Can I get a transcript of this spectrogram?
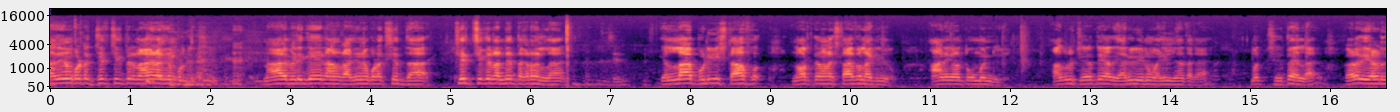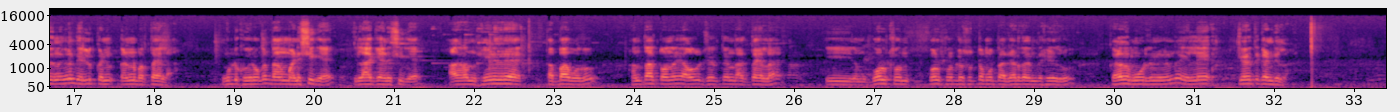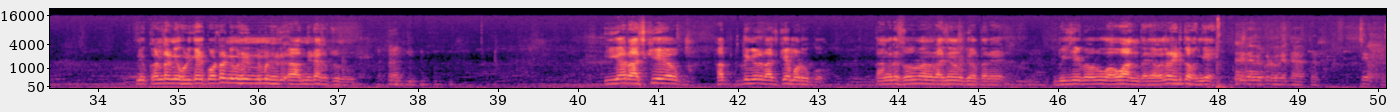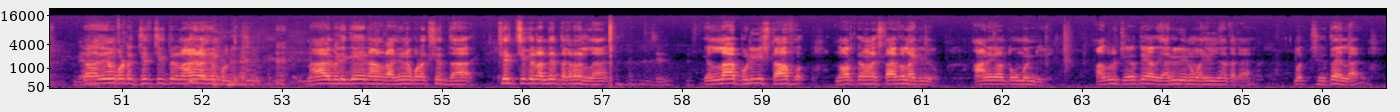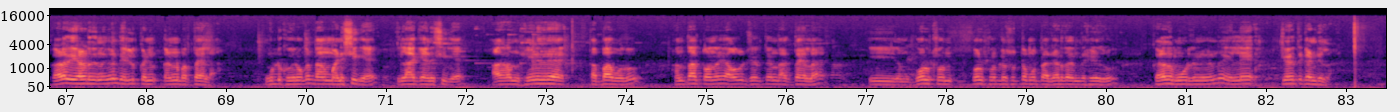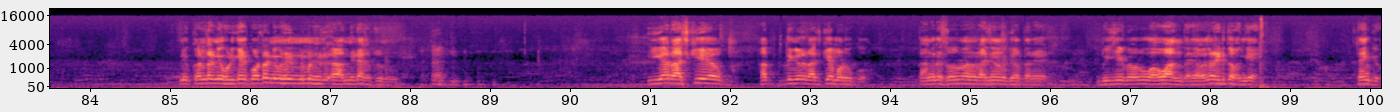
ರಾಜೀನಾಮೆ ಕೊಟ್ಟರೆ ಚಿರ್ಚ್ ಸಿಗ್ತೀರಿ ನಾಳೆ ರಾಜೀನಾಮೆ ಕೊಡ್ತೀನಿ. ನಾಳೆ ಬೆಳಿಗ್ಗೆ ನಾನು ರಾಜೀನಾಮೆ ಕೊಡಕ್ಕೆ ಸಿದ್ಧ. ಚಿರ್ಚ್ ಸಿಗ್ರೆ ನಂದೇನು ತಗೊಳ್ಳಲ್ಲ ಎಲ್ಲ ಪುಡಿ ಸ್ಟಾಫ್, ನಾರ್ತ್ ಕರ್ನಾಟಕ ಸ್ಟಾಫ್ ಎಲ್ಲ ಹಾಕಿದ್ದೀವಿ ಆನೆಗಳನ್ನು ತೊಗೊಂಬಂದ್ವಿ ಆದರೂ ಚಿರತೆ ಅದು ಯಾರಿಗೂ ಏನು ಮಾಡಿಲ್ಲ ತಗ ಮತ್ತು ಸಿಗ್ತಾ ಇಲ್ಲ. ಕಳೆದ ಎರಡು ದಿನಗಳಿಂದ ಎಲ್ಲೂ ಕಣ್ಣು ಕಣ್ಣು ಬರ್ತಾ ಇಲ್ಲ. ಗುಡ್ಡಕ್ಕೆ ಹೋಗಿರ್ಬೇಕಂತ ನಮ್ಮ ಮನಸ್ಸಿಗೆ, ಇಲಾಖೆ ಅನಿಸಿಗೆ. ಅದರನ್ನು ಹೇಳಿದರೆ ತಪ್ಪಾಗ್ಬೋದು. ಅಂಥ ತೊಂದರೆ ಅವರು ಚಿರತೆಯಿಂದ ಆಗ್ತಾಯಿಲ್ಲ ಈ ನಮ್ಮ ಗೋಲ್ ಕ್ಲಬ್ ಗೋಲ್ ಕ್ಲಬ್ನ ಸುತ್ತಮುತ್ತ ಅಡ್ಡಾಡ್ದ ಅಂತ ಹೇಳಿದರು. ಕಳೆದ ಮೂರು ದಿನದಿಂದ ಇಲ್ಲೇ ಚಿರತೆ ಕಂಡಿಲ್ಲ. ನೀವು ಕಂಡ್ರೆ ನೀವು ಹುಡುಕಾಡಿ ಕೊಟ್ಟರೆ ನಿಮ್ಮ ನಿಮ್ಮನ್ನು ಹಿಡಿ ನೀಡಾಕತ್ತು ನೀವು. ಈಗ ರಾಜಕೀಯ ಹತ್ತು ತಿಂಗಳು ರಾಜಕೀಯ ಮಾಡಬೇಕು. ಕಾಂಗ್ರೆಸ್ ಅವರು ನಾನು ರಾಜೀನಾಮೆ ಕೇಳ್ತಾರೆ. ಬಿ ಜೆ ಪಿ ಅವರು ಅವ ಅಂತಾರೆ. ಅವೆಲ್ಲ ಹಿಡಿತಾವೆ ಹಂಗೆ. ರಾಜೀನಾಮೆ ನಾನು ಕೊಟ್ಟಕ್ಕೆ ಚಿರ್ ಸಿಗ್ತಾರೆ ನಾಳೆ ರಾಜೀನಾಮೆ ಕೊಡ್ತೀನಿ. ನಾಳೆ ಬೆಳಿಗ್ಗೆ ನಾನು ರಾಜೀನಾಮೆ ಕೊಡೋಕೆ ಸಿದ್ಧ. ಚಿರ್ ಸಿಕ್ಕರೆ ನಂದೇನು ತಗೊಳ್ಳಲ್ಲ ಎಲ್ಲ ಬುಡಿ ಸ್ಟಾಫ್ ನಾರ್ತ್ ಕರ್ನಾಟಕ ಸ್ಟಾಫ್ ಎಲ್ಲ ಹಾಕಿದ್ವಿ ಆನೆಗಳನ್ನು ತೊಗೊಂಬಂದ್ವಿ. ಆದರೂ ಚಿರತೆ ಅದು ಯಾರಿಗೂ ಏನು ಮಾಡಿಲ್ಲ ತಗ ಮತ್ತು ಸಿಗ್ತಾ ಇಲ್ಲ. ಕಳೆದ ಎರಡು ದಿನಗಳಿಂದ ಎಲ್ಲೂ ಕಣ್ಣು ಕಣ್ಣು ಇಲ್ಲ. ಗುಡ್ಡಕ್ಕೆ ಹೋಗಿರ್ಬೇಕಂತ ನಮ್ಮ ಮನಸ್ಸಿಗೆ, ಇಲಾಖೆ ಅನಿಸಿಗೆ. ಅದನ್ನು ಹೇಳಿದರೆ ತಪ್ಪಾಗ್ಬೋದು. ಅಂಥ ತೊಂದರೆ ಅವರು ಚಿರತೆಯಿಂದ ಆಗ್ತಾಯಿಲ್ಲ ಈ ನಮ್ಮ ಗೋಲ್ ಕ್ಲಬ್ ಗೋಲ್ ಕ್ಲಬ್ನ ಸುತ್ತಮುತ್ತ ಅಡ್ಡಾಡ್ದ ಅಂತ ಹೇಳಿದರು. ಕಳೆದ ಮೂರು ದಿನದಿಂದ ಇಲ್ಲೇ ಚಿರತೆ ಕಂಡಿಲ್ಲ. ನೀವು ಕಂಡ್ರೆ ನೀವು ಹುಡುಕಾಡಿ ಕೊಟ್ಟರೆ ನಿಮ್ಮ ನಿಮ್ಮನ್ನು ಹಿಡಿ ನಾವು ಈಗ ರಾಜಕೀಯ ಹತ್ತು ತಿಂಗಳು ರಾಜಕೀಯ ಮಾಡಬೇಕು. ಕಾಂಗ್ರೆಸ್ ಅವರು ನಾನು ರಾಜೀನಾಮೆ ಕೇಳ್ತಾರೆ. ಬಿ ಜೆ ಪಿ ಅವರು ಅವ ಅಂತಾರೆ. ಅವೆಲ್ಲ ಹಿಡಿತಾವೆ ಹಾಗೆ. Thank you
